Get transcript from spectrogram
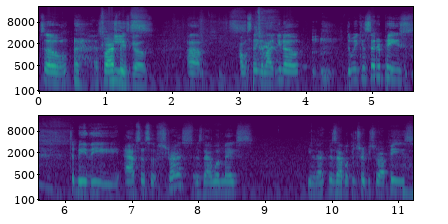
So, as far as peace goes, um, I was thinking, like, you know, do we consider peace to be the absence of stress? Is that what makes, you know, that, is that what contributes to our peace?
